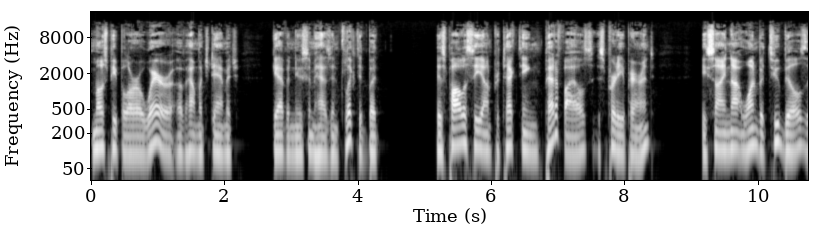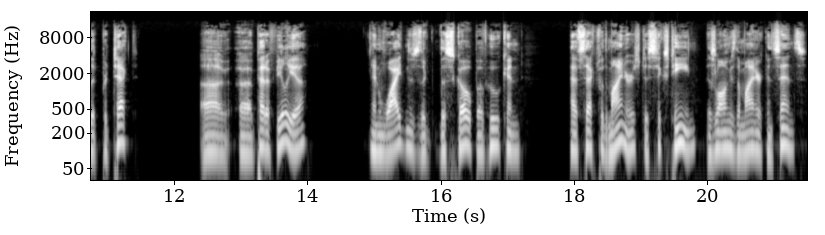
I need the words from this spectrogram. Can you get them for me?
most people are aware of how much damage Gavin Newsom has inflicted, but his policy on protecting pedophiles is pretty apparent. He signed not one but two bills that protect uh, uh, pedophilia and widens the, the scope of who can have sex with minors to 16 as long as the minor consents.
